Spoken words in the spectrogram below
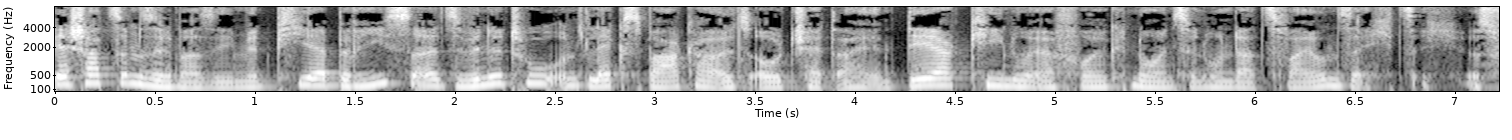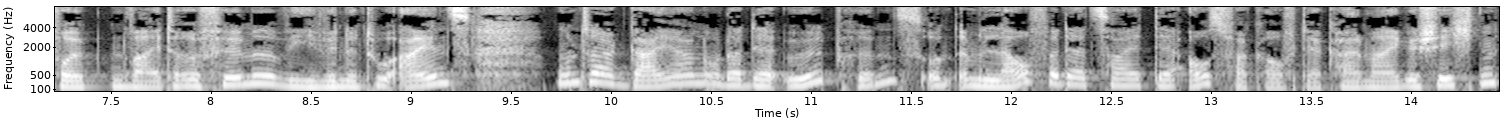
Der Schatz im Silbersee mit Pierre Brice als Winnetou und Lex Barker als Old Shatterhand, der Kinoerfolg 1962. Es folgten weitere Filme wie Winnetou 1, Unter Geiern oder Der Ölprinz und im Laufe der Zeit der Ausverkauf der Karl-May-Geschichten.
